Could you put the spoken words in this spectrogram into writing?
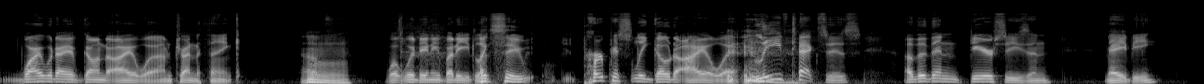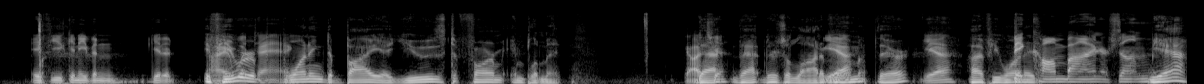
Why would I have gone to Iowa? I'm trying to think. Hmm. What would anybody like? Let's see. purposely go to Iowa, leave Texas, other than deer season, maybe, if you can even get a If Iowa you were tag. wanting to buy a used farm implement, gotcha, that that there's a lot of Yeah. them up there. yeah, Uh, if you wanted, big combine or something. yeah,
